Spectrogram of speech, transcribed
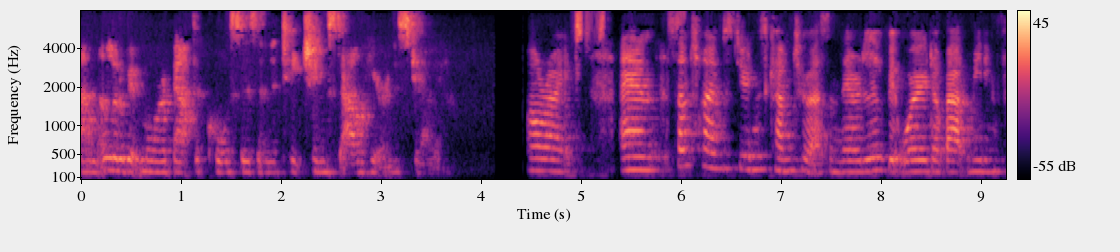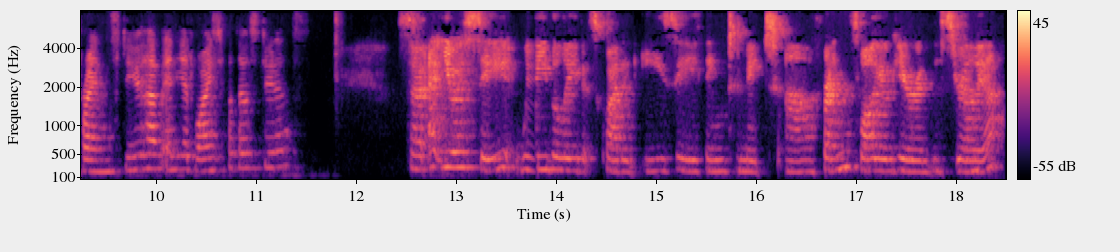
um, a little bit more about the courses and the teaching style here in Australia. All right. And sometimes students come to us and they're a little bit worried about meeting friends. Do you have any advice for those students? So at USC, we believe it's quite an easy thing to meet uh, friends while you're here in Australia.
